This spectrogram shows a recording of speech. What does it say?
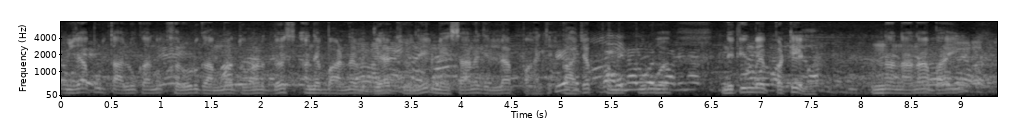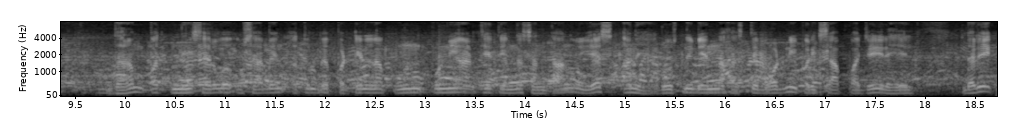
વિજાપુર તાલુકાનું ખરોડ ગામમાં ધોરણ દસ અને બારના વિદ્યાર્થીઓને મહેસાણા જિલ્લા ભાજ- ભાજપ પ્રમુખ પૂર્વ નીતિનભાઈ પટેલના નાના ભાઈ ધર્મપત્ની સર્વ ઉષાબેન અતુલભાઈ પટેલના પુણ- પુણ્યાર્થે તેમના સંતાનો યશ અને રોશનીબેનના હસ્તે બોર્ડની પરીક્ષા આપવા જઈ રહેલ દરેક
